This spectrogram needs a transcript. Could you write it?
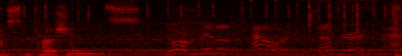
I some potions. Your middle tower is under attack.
